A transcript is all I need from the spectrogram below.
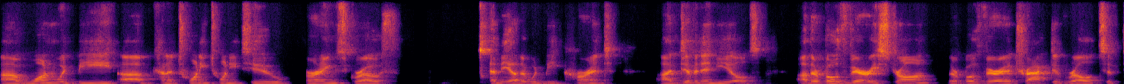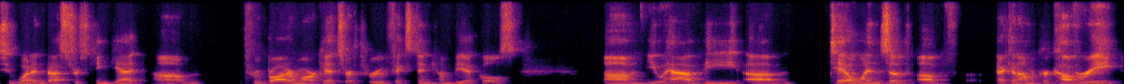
Uh, one would be um, kind of 2022 earnings growth, and the other would be current uh, dividend yields. Uh, they're both very strong. They're both very attractive relative to what investors can get um, through broader markets or through fixed income vehicles. Um, you have the um, tailwinds of, of economic recovery.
